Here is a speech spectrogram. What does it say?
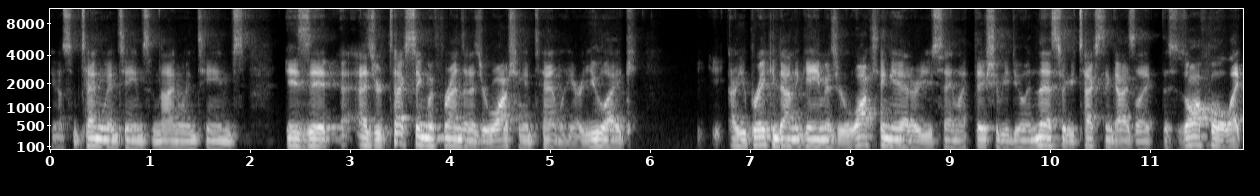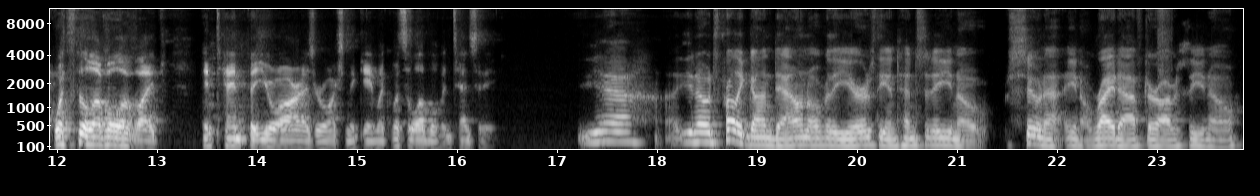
you know, some ten win teams, some nine win teams. Is it as you're texting with friends and as you're watching intently? Are you like, are you breaking down the game as you're watching it? Are you saying like they should be doing this? Are you texting guys like this is awful? Like, what's the level of like intent that you are as you're watching the game? Like, what's the level of intensity? Yeah, uh, you know, it's probably gone down over the years. The intensity, you know, soon, at, you know, right after, obviously, you know,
